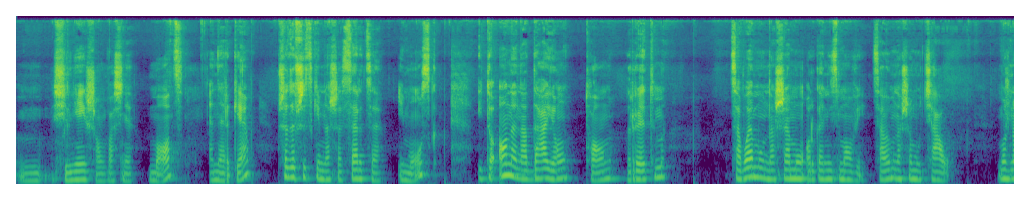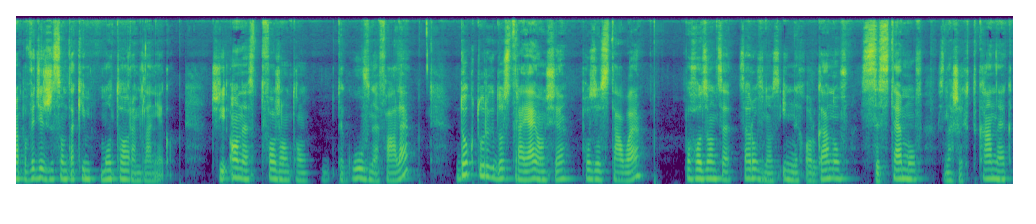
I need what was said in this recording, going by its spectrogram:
mm, silniejszą właśnie moc, energię. Przede wszystkim nasze serce i mózg, i to one nadają ton, rytm całemu naszemu organizmowi, całemu naszemu ciału. Można powiedzieć, że są takim motorem dla niego. Czyli one tworzą tą, te główne fale, do których dostrajają się pozostałe, pochodzące zarówno z innych organów, z systemów, z naszych tkanek,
